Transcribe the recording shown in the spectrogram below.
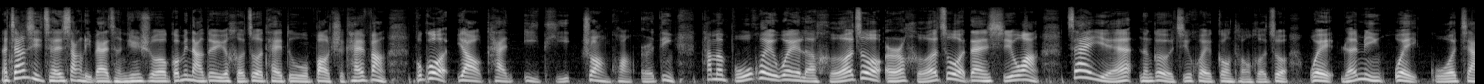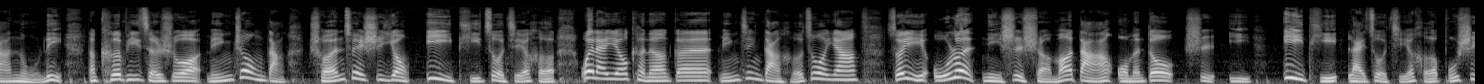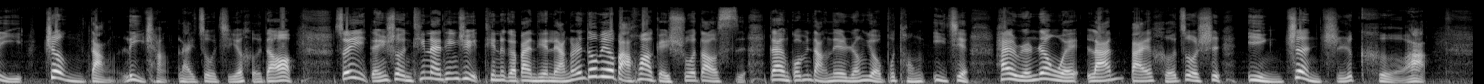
那江启臣上礼拜曾经说，国民党对于合作态度保持开放，不过要看议题状况而定。他们不会为了合作而合作，但希望再也能够有机会共同合作，为人民、为国家努力。那柯批则说，民众党纯粹是用议题做结合，未来也有可能跟民进党合作呀。所以无论你是什么党，我们都是以。议题来做结合，不是以政党立场来做结合的哦。所以等于说，你听来听去，听了个半天，两个人都没有把话给说到死。但国民党内仍有不同意见，还有人认为蓝白合作是饮鸩止渴啊。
